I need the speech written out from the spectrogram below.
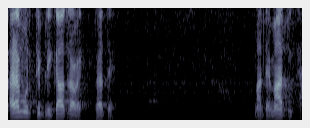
ahora multiplicado otra vez espérate matemática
